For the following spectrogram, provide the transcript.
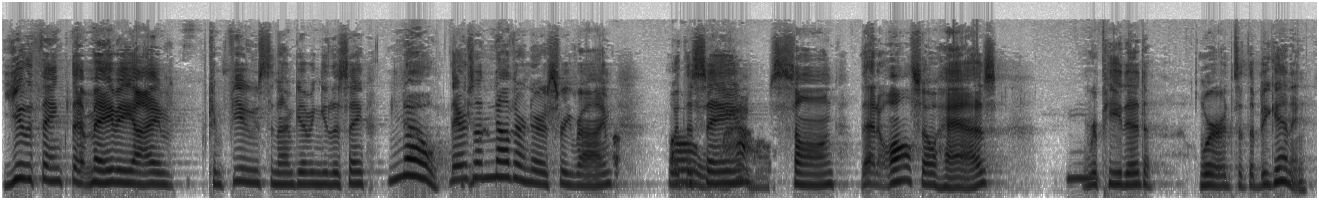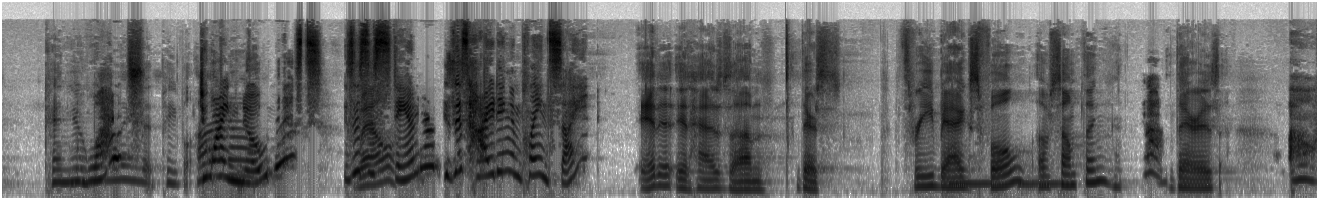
You think that maybe I'm confused and I'm giving you the same? No, there's another nursery rhyme with the Oh, same wow. song that also has repeated words at the beginning. Can you What? believe it, people? Do I know this? Is this Well- a standard? Is this hiding in plain sight? It it, it has um, there's three bags full of something. There is Oh,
